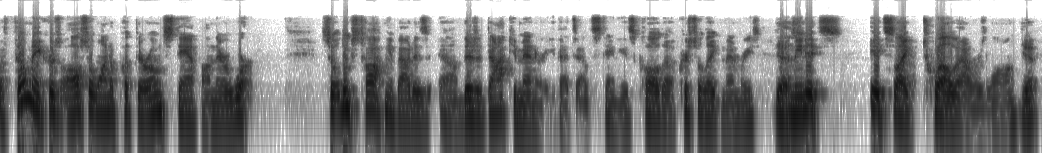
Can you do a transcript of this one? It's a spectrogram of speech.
but filmmakers also want to put their own stamp on their work. So, what Luke's talking about is um, there's a documentary that's outstanding. It's called uh, Crystal Lake Memories. Yes. I mean, it's it's like 12 hours long. Yep.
